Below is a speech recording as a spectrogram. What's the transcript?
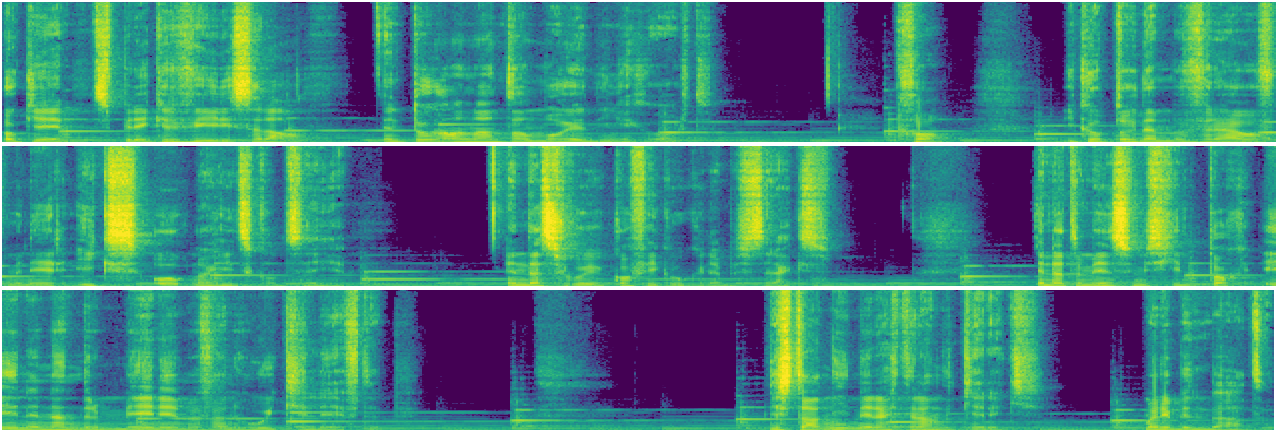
Oké, spreker 4 is er al. En toch al een aantal mooie dingen gehoord. Goh, ik hoop toch dat mevrouw of meneer X ook nog iets komt zeggen. En dat ze goede koffiekoeken hebben straks. En dat de mensen misschien toch een en ander meenemen van hoe ik geleefd heb. Je staat niet meer achteraan de kerk, maar je bent buiten.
